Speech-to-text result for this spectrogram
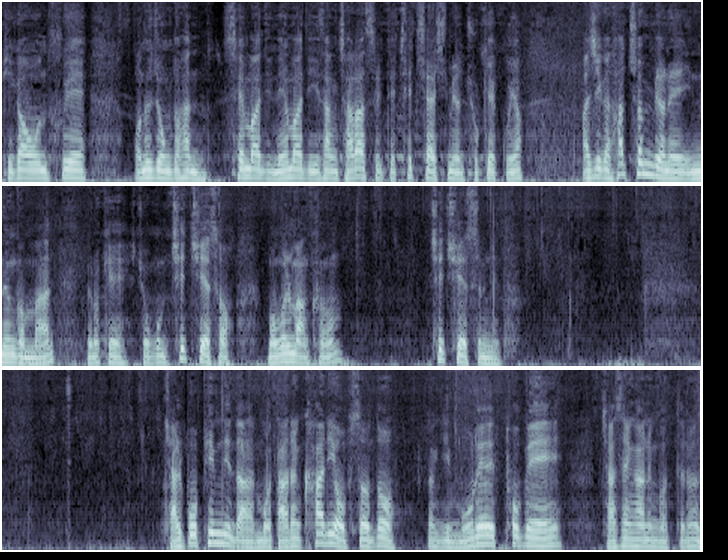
비가 온 후에 어느 정도 한세 마디 네 마디 이상 자랐을 때 채취하시면 좋겠고요. 아직은 하천변에 있는 것만 이렇게 조금 채취해서 먹을 만큼 채취했습니다. 잘 뽑힙니다. 뭐 다른 칼이 없어도 여기 모래톱에 자생하는 것들은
